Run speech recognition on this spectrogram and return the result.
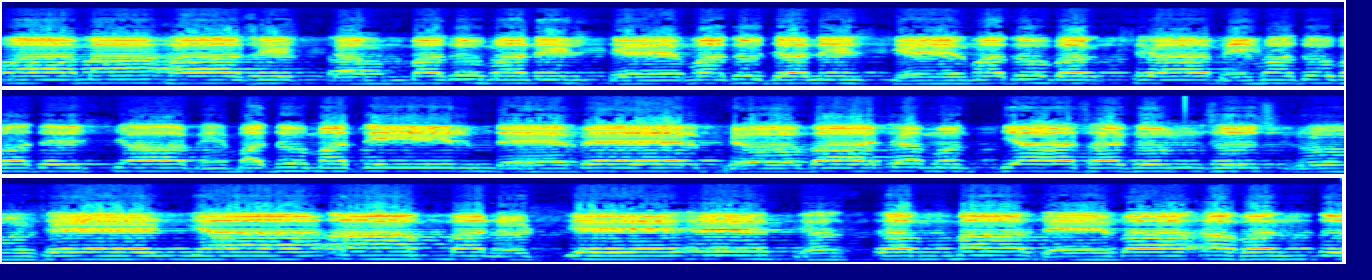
मामा आशिष्टम् मधुमनिष्ये मधुजनिष्ये मधु वक्ष्यामि मधु वदिष्यामि मधुमतीम् देवेभ्यो वाचमुद्यासगुम् शुश्रूषेण्या मनुष्येभ्यस्तम् मा देवा अवन्तु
